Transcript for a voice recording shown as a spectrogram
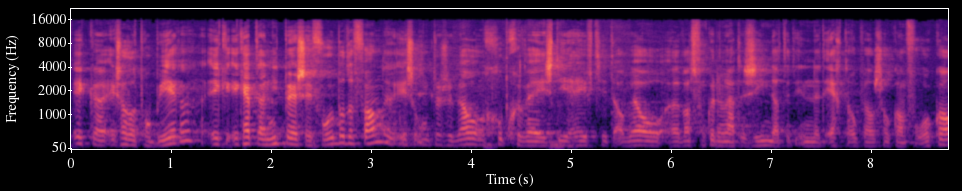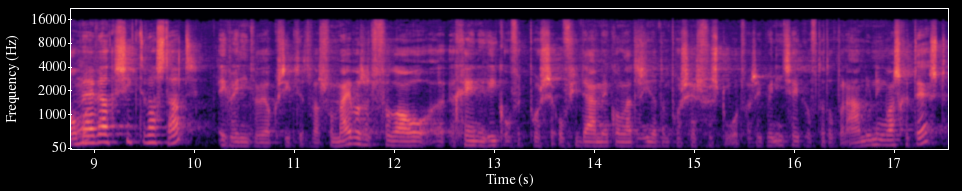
Ik, eh, ik zal dat proberen. Ik, ik heb daar niet per se voorbeelden van. Er is ondertussen wel een groep geweest die heeft dit al wel wat van kunnen laten zien dat het in het echt ook wel zo kan voorkomen. Bij welke ziekte was dat? Ik weet niet bij welke ziekte het was. Voor mij was het vooral generiek of, het proces, of je daarmee kon laten zien dat een proces verstoord was. Ik weet niet zeker of dat op een aandoening was getest.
